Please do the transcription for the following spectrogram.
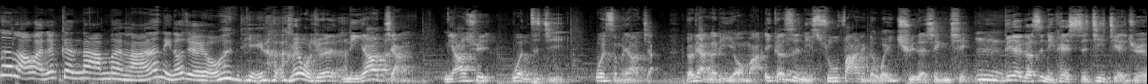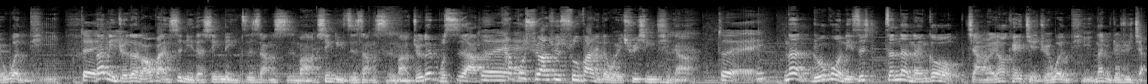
那老板就更纳闷啦。那你都觉得有问题了？没有，我觉得你要讲，你要去问自己为什么要讲。有两个理由嘛，一个是你抒发你的委屈的心情，嗯，第二个是你可以实际解决问题。对，那你觉得老板是你的心灵智商师吗？心理智商师吗？绝对不是啊，对，他不需要去抒发你的委屈心情啊。对，那如果你是真的能够讲了以后可以解决问题，那你就去讲。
